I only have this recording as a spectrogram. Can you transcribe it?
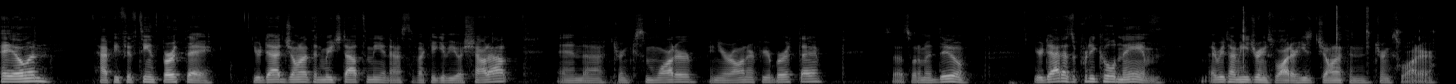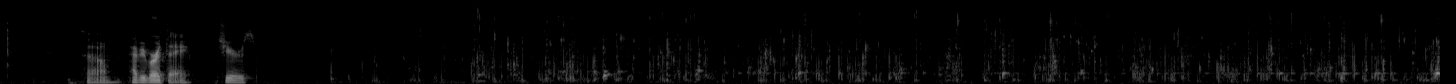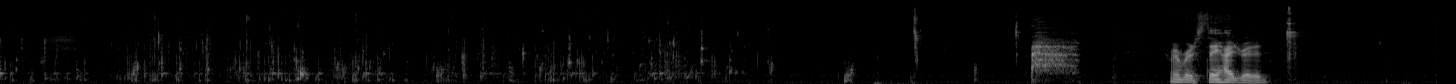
Hey, Owen. Happy 15th birthday. Your dad, Jonathan, reached out to me and asked if I could give you a shout out and uh, drink some water in your honor for your birthday. So that's what I'm going to do. Your dad has a pretty cool name. Every time he drinks water, he's Jonathan drinks water. So, happy birthday. Cheers. Remember to stay hydrated.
